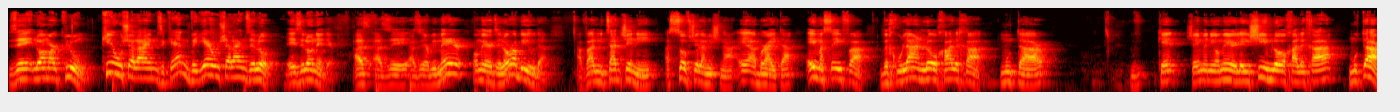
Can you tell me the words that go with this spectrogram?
זה לא אמר כלום, כי ירושלים זה כן וירושלים זה לא, אה, זה לא נדר. אז, אז, אה, אז רבי מאיר אומר את זה, לא רבי יהודה. אבל מצד שני, הסוף של המשנה, אה הברייתא, אם הסיפא וכולן לא אוכל לך מותר, כן, שאם אני אומר לאישים לא אוכל לך, מותר,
